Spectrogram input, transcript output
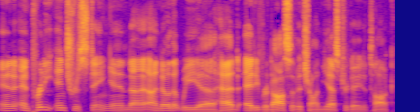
and, and pretty interesting. And uh, I know that we uh, had Eddie Radosevich on yesterday to talk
